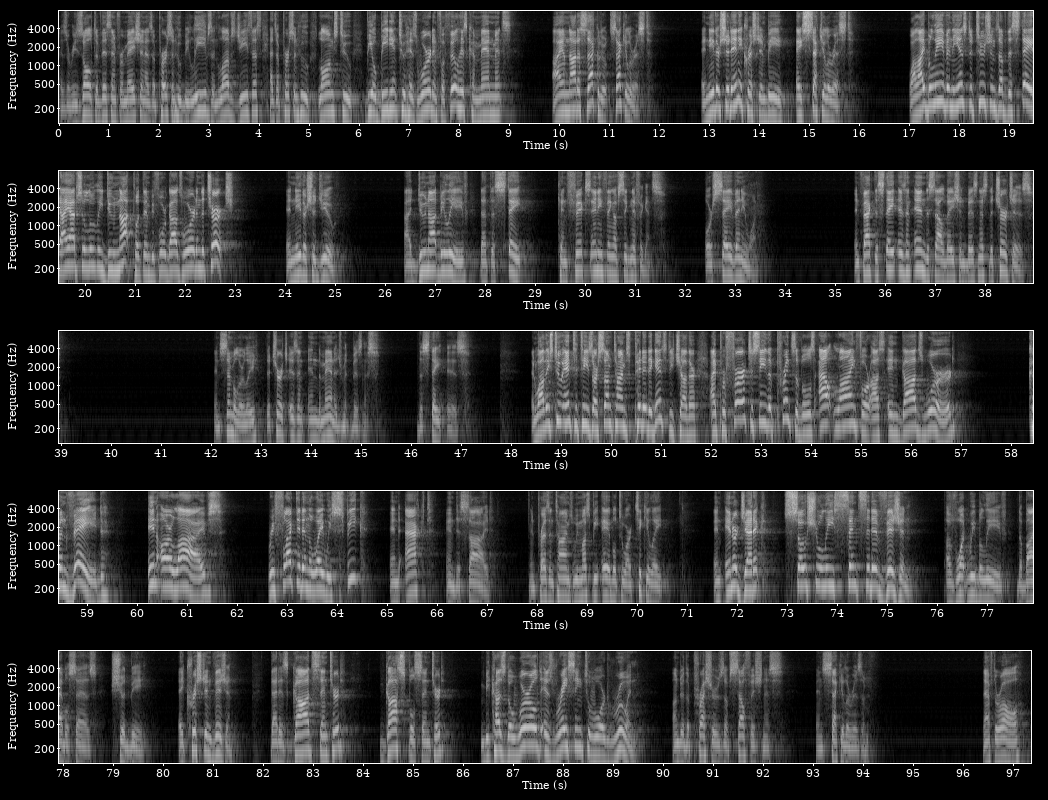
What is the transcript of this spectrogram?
As a result of this information, as a person who believes and loves Jesus, as a person who longs to be obedient to his word and fulfill his commandments, I am not a secular, secularist. And neither should any Christian be a secularist. While I believe in the institutions of the state, I absolutely do not put them before God's word and the church. And neither should you. I do not believe that the state can fix anything of significance or save anyone. In fact, the state isn't in the salvation business, the church is. And similarly, the church isn't in the management business, the state is. And while these two entities are sometimes pitted against each other, I prefer to see the principles outlined for us in God's Word conveyed in our lives, reflected in the way we speak and act and decide. In present times, we must be able to articulate an energetic, socially sensitive vision of what we believe the Bible says should be. A Christian vision that is God centered, gospel centered, because the world is racing toward ruin under the pressures of selfishness and secularism. After all,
